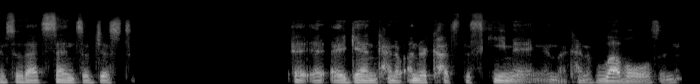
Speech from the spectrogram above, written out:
And so that sense of just, again, kind of undercuts the scheming and the kind of levels and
